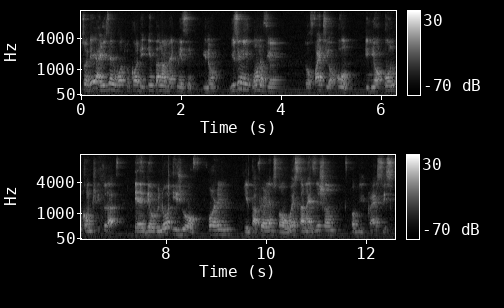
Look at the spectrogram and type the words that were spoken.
So they are using what we call the internal mechanism, you know, using one of you to fight your own in your own country so that there, there will be no issue of foreign interference or westernization of the crisis.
